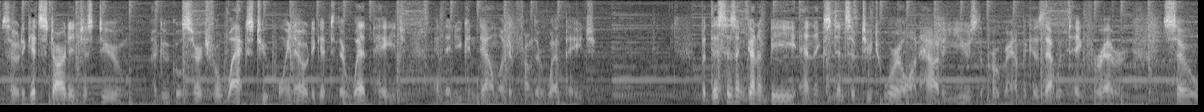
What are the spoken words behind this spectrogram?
So to get started just do a Google search for Wax 2.0 to get to their web page and then you can download it from their web page. But this isn't going to be an extensive tutorial on how to use the program because that would take forever. So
